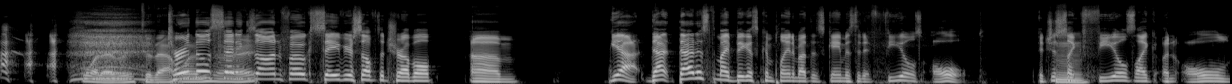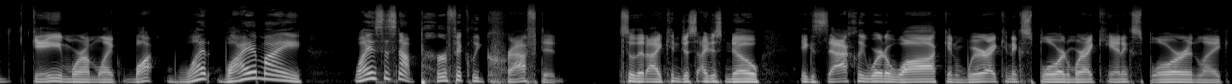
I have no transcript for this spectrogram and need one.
Whatever to that. Turn one, those settings alright. on, folks. Save yourself the trouble. Um, yeah, that that is my biggest complaint about this game is that it feels old. It just like Mm. feels like an old game where I'm like, what? What? Why am I? Why is this not perfectly crafted so that I can just I just know exactly where to walk and where I can explore and where I can't explore and like.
